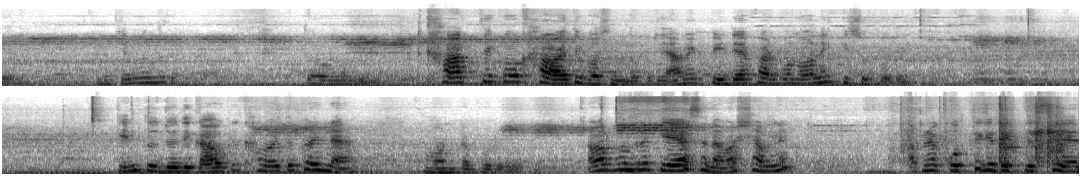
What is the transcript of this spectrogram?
করি। বুঝছেন বন্ধুরা? তো খাওয়ার থেকেও খাওয়াইতে পছন্দ করি। আমি পিডা পার্বণ অনেক কিছু করি। কিন্তু যদি কাউকে খাওয়াইতে পারি না, মনটা ভরে ওঠে আমার বন্ধুরা কে আছেন আমার সামনে? আপনারা কোত্থেকে দেখতেছেন?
